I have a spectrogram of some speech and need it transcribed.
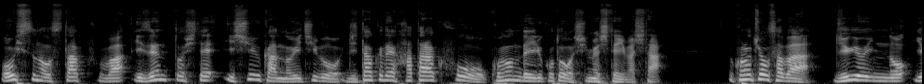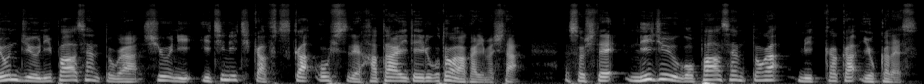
オフィスのスタッフは依然として1週間の一部を自宅で働く方を好んでいることを示していました。この調査は従業員の42%が週に1日か2日オフィスで働いていることが分かりました。そして25%が3日か4日です。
